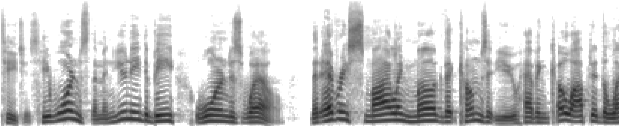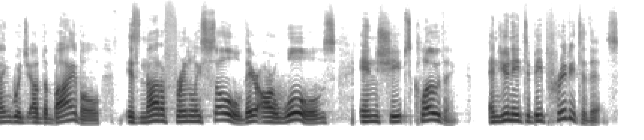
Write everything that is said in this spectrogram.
teaches. He warns them, and you need to be warned as well, that every smiling mug that comes at you, having co opted the language of the Bible, is not a friendly soul. There are wolves in sheep's clothing, and you need to be privy to this.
